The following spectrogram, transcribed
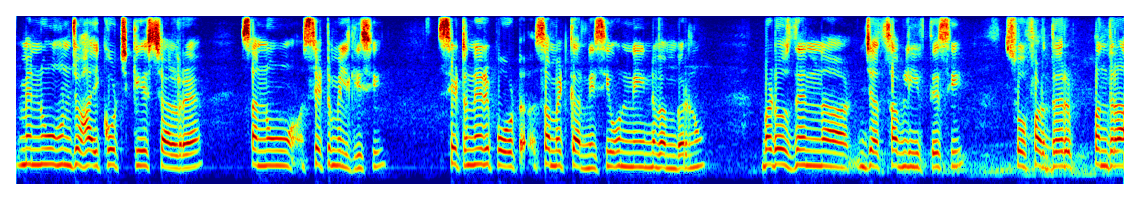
ਮੈਨੂੰ ਹੁਣ ਜੋ ਹਾਈ ਕੋਰਟ 'ਚ ਕੇਸ ਚੱਲ ਰਿਹਾ, ਸਾਨੂੰ ਸਿਟ ਮਿਲ ਗਈ ਸੀ। ਸਿਟ ਨੇ ਰਿਪੋਰਟ ਸਬਮਿਟ ਕਰਨੀ ਸੀ 19 ਨਵੰਬਰ ਨੂੰ ਬਟ ਉਸ ਦਿਨ ਜੱਜ ਸਾਹਿਬ ਲੀਵ ਤੇ ਸੀ। ਸੋ ਫਰਦਰ 15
